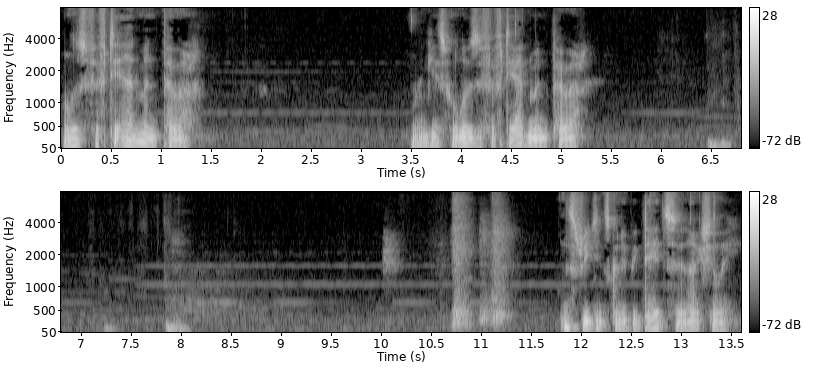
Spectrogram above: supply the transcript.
We'll lose 50 admin power. I guess we'll lose the 50 admin power. This regent's going to be dead soon, actually.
